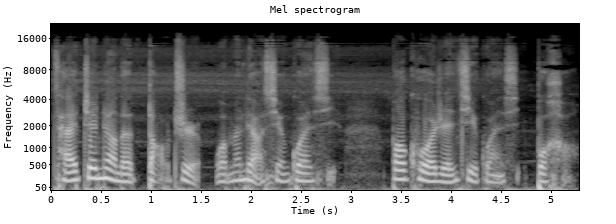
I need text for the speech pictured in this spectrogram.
才真正的导致我们两性关系，包括人际关系不好。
